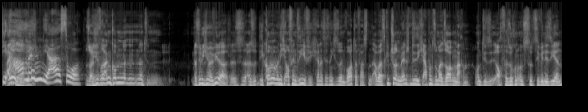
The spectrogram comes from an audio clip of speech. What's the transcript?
Die Ah ja, so- Armen, ja, so. Solche Fragen kommen nat- natürlich immer wieder. Ist, also die kommen aber nicht offensiv. Ich kann das jetzt nicht so in Worte fassen, aber es gibt schon Menschen, die sich ab und zu mal Sorgen machen und die auch versuchen, uns zu zivilisieren.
